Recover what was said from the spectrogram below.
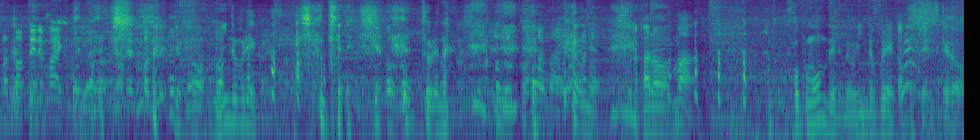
片手でマイクウィンドブレーカーですよ 取れない。あのまあ僕モンベルのウィンドブレーカー持ってるんですけど、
